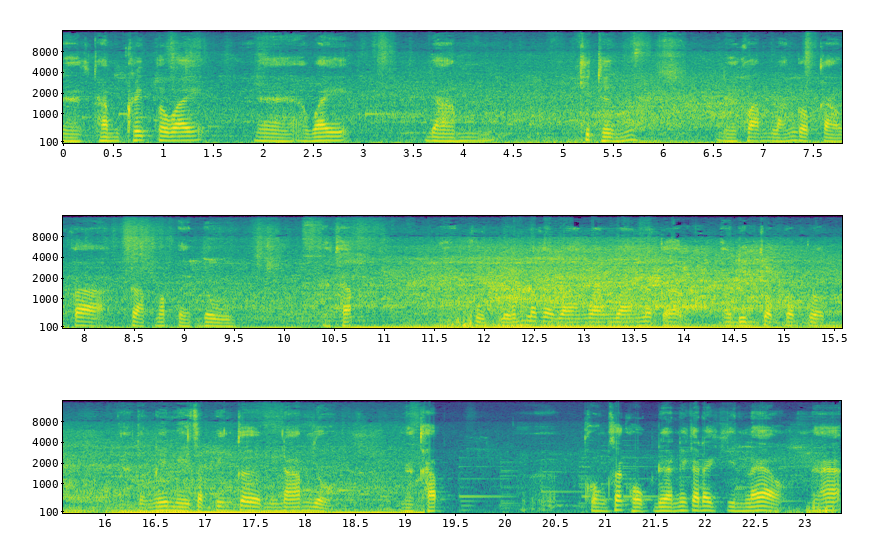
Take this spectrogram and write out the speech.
นะทำคลิปเอาไว้นะเอาไว้ยามคิดถึงนะความหลังเก่าๆก็กลับมาเปิดดูนะครับขุดหลุมแล้วก็วางวางวางแล้วก็เอาดินกลบกลบกลบนะตรงนี้มีสปริงเกอร์มีน้ำอยู่นะครับ คงสัก 6 เดือนนี้ก็ได้กินแล้วนะฮะ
